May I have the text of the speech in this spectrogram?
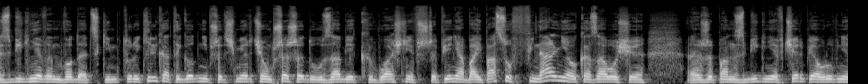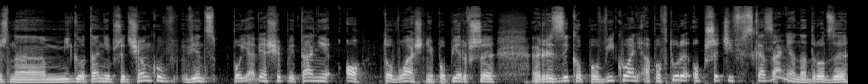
Zbigniewem Wodeckim, który kilka tygodni przed śmiercią przeszedł zabieg właśnie wszczepienia bypassów. Finalnie okazało się, że pan Zbigniew cierpiał również na migotanie przedsionków, więc pojawia się pytanie o to właśnie, po pierwsze ryzyko powikłań, a po wtóre o przeciwwskazania na drodze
